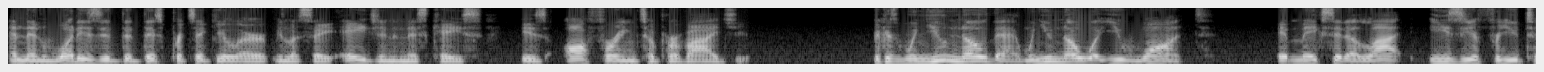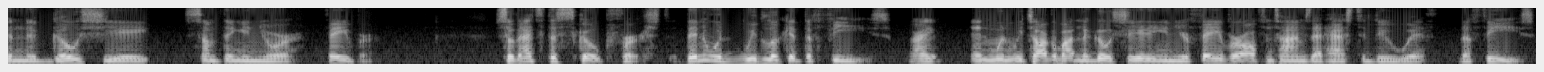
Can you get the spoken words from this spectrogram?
And then what is it that this particular, let's say, agent in this case, is offering to provide you? Because when you know that, when you know what you want, it makes it a lot easier for you to negotiate something in your favor. So that's the scope first. Then we'd, we'd look at the fees, right? And when we talk about negotiating in your favor, oftentimes that has to do with the fees.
